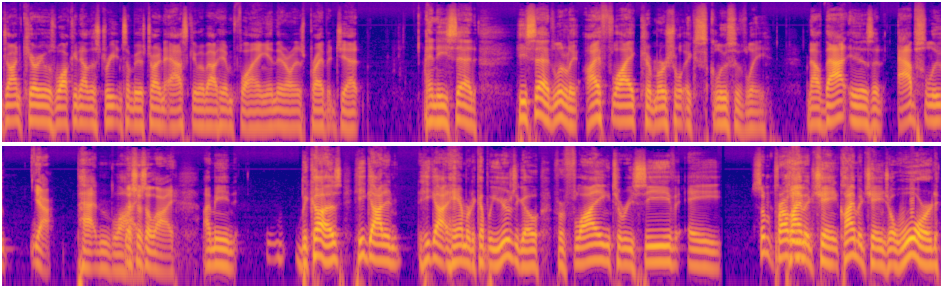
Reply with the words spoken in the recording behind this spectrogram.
John Kerry was walking down the street and somebody was trying to ask him about him flying in there on his private jet, and he said, he said literally, "I fly commercial exclusively." Now that is an absolute yeah patent lie. that's just a lie I mean, because he got in, he got hammered a couple years ago for flying to receive a some probably climate change climate change award,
